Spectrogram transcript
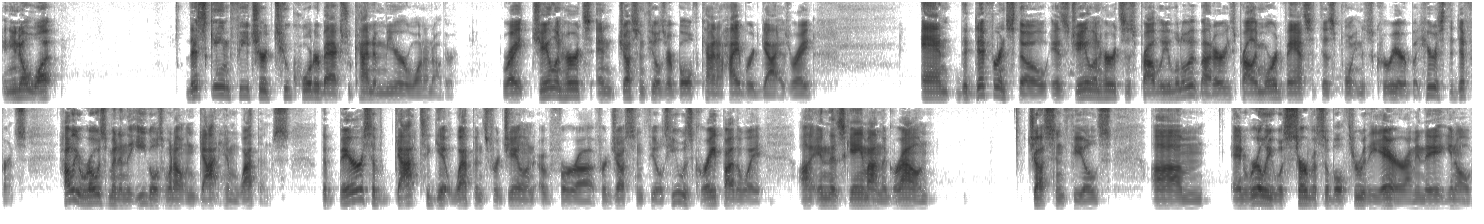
And you know what? This game featured two quarterbacks who kind of mirror one another, right? Jalen Hurts and Justin Fields are both kind of hybrid guys, right? And the difference, though, is Jalen Hurts is probably a little bit better. He's probably more advanced at this point in his career. But here's the difference Howie Roseman and the Eagles went out and got him weapons. The Bears have got to get weapons for Jalen uh, for uh, for Justin Fields. He was great, by the way, uh, in this game on the ground. Justin Fields, um, and really was serviceable through the air. I mean, they, you know,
